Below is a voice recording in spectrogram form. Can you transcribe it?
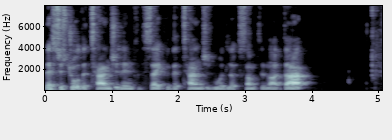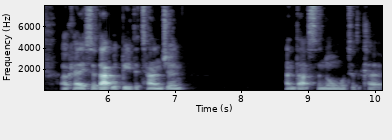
Let's just draw the tangent in for the sake of the tangent would look something like that. Okay, so that would be the tangent and that's the normal to the curve.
